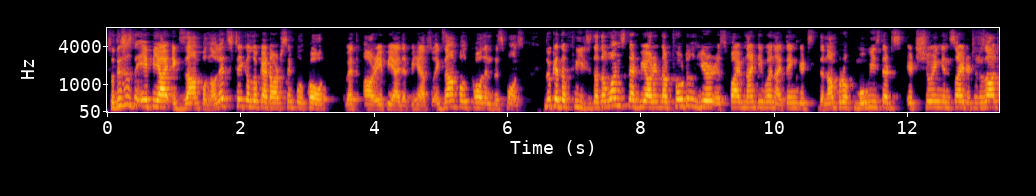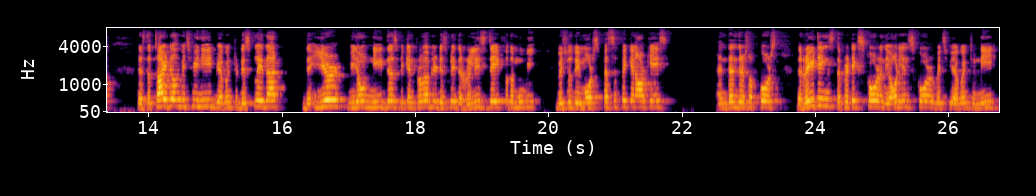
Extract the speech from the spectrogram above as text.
So this is the API example. Now let's take a look at our simple call with our API that we have. So example call and response look at the fields that the ones that we are in now total here is 591 i think it's the number of movies that it's showing inside its result. There's the title which we need. We are going to display that. The year we don't need this. We can probably display the release date for the movie which will be more specific in our case. And then there's of course the ratings the critic score and the audience score which we are going to need.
